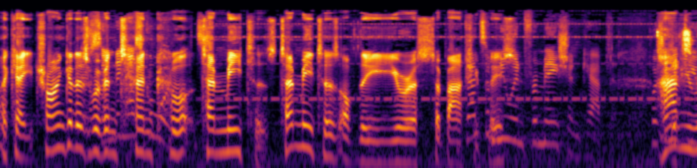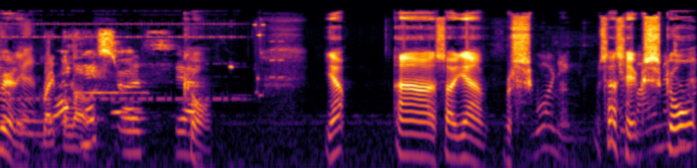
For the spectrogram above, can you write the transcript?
Okay, try and get us They're within sending us 10, 10 meters. 10 meters of the US Sabachi, Got some please. new information, Captain. Pushing Have you really? panel. Right below Next us. to us. Yeah. Cool. Yep. Uh, so yeah, res- Warning. it says here escort,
